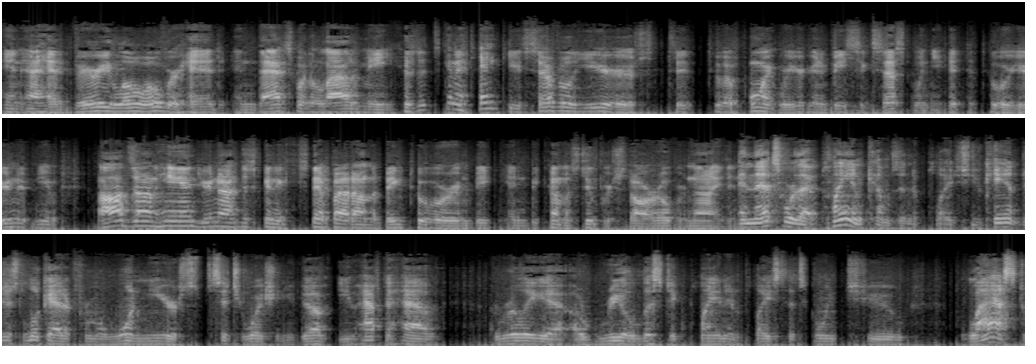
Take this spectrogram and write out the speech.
and I had very low overhead, and that's what allowed me because it's going to take you several years to, to a point where you're going to be successful when you hit the tour. You're you, odds on hand, you're not just going to step out on the big tour and be and become a superstar overnight. And, and that's where that plan comes into place. You can't just look at it from a one year situation. You go, you have to have really a, a realistic plan in place that's going to last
